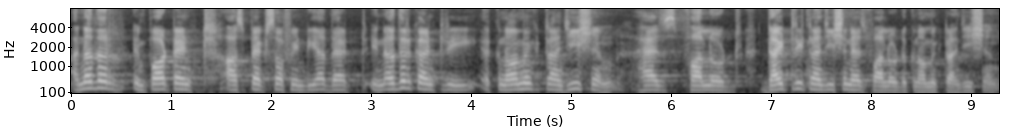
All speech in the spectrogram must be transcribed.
Another important aspects of India that in other country, economic transition has followed, dietary transition has followed economic transition.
